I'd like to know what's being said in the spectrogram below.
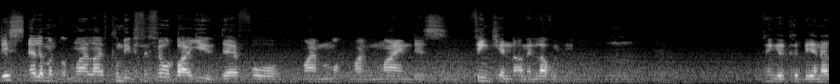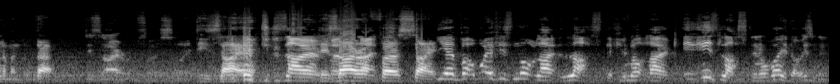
this element of my life can be fulfilled by you. Therefore, my my mind is thinking I'm in love with you. Mm. I think it could be an element of that Desire at first sight. desire, Desire. at desire sight. at first sight. Yeah, but what if it's not like lust? If you're not like, it is lust in a way, though, isn't it?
